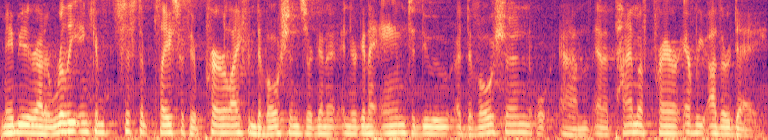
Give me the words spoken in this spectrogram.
maybe you're at a really inconsistent place with your prayer life and devotions, you're gonna, and you're going to aim to do a devotion or, um, and a time of prayer every other day.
